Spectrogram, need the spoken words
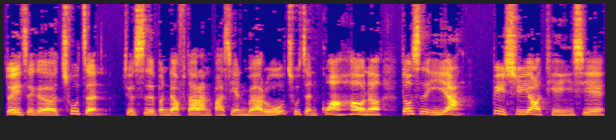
对这个出诊就是 pendaftaran pasien baru 出诊挂号呢都是一样，必须要填一些，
